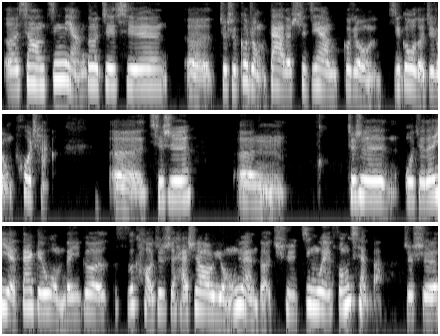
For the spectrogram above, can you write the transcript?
呃，像今年的这些呃，就是各种大的事件，各种机构的这种破产，呃，其实嗯。就是我觉得也带给我们的一个思考，就是还是要永远的去敬畏风险吧。就是，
